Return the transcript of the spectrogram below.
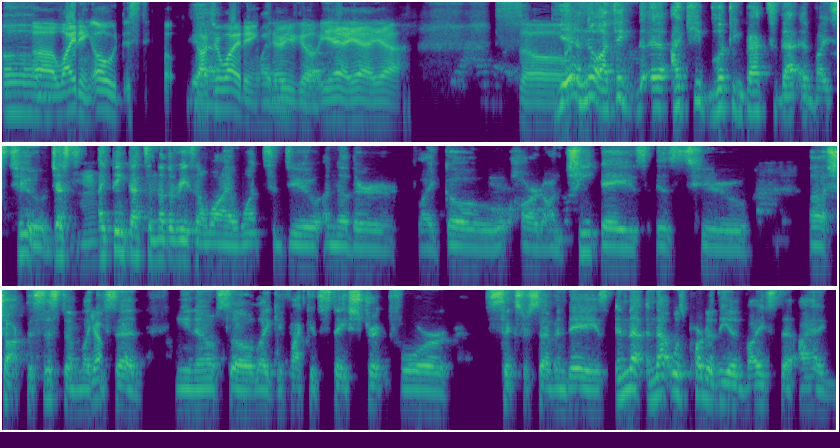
um Uh, Whiting. Oh, this- oh, yeah, Dr. Whiting. There you go. yeah. Yeah. Yeah. So. yeah no i think uh, i keep looking back to that advice too just Mhm. i think that's another reason why i want to do another like go hard on cheat days is to uh, shock the system like Yep. you said you know so like if i could stay strict for six or seven days and that and that was part of the advice that i had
